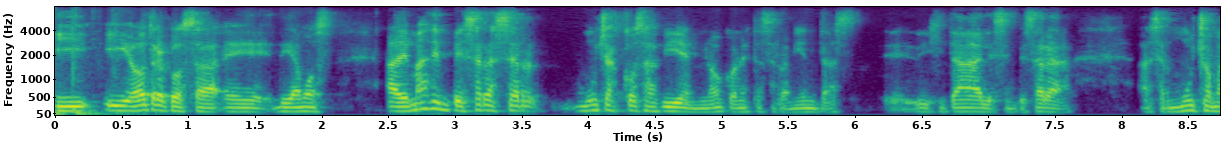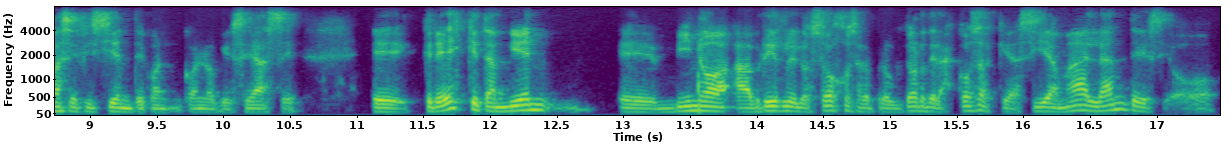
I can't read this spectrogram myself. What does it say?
Y, otra cosa, eh, digamos, además de empezar a hacer muchas cosas bien, ¿no? Con estas herramientas eh, digitales, empezar a, ser mucho más eficiente con, lo que se hace, ¿crees que también vino a abrirle los ojos al productor de las cosas que hacía mal antes? O,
